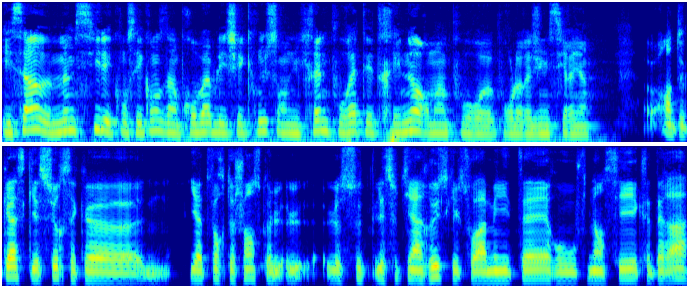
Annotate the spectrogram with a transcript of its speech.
Et ça, euh, même si les conséquences d'un probable échec russe en Ukraine pourraient être énormes hein, pour, euh, pour le régime syrien. En tout cas, ce qui est sûr, c'est qu'il euh, y a de fortes chances que le, les soutiens russes, qu'ils soient militaires ou financiers, etc.,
